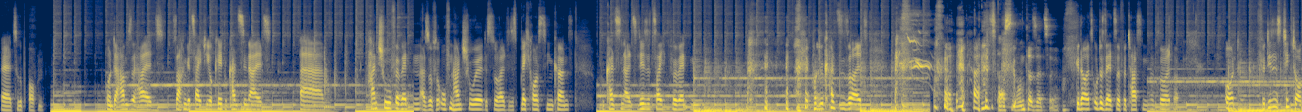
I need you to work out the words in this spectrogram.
äh, zu gebrauchen. Und da haben sie halt Sachen gezeigt, wie, okay, du kannst ihn als ähm, Handschuhe verwenden, also so Ofenhandschuhe, dass du halt dieses Blech rausziehen kannst. Du kannst ihn als Lesezeichen verwenden. Und du kannst ihn so als als Tastenuntersätze. Genau, als Untersätze für Tasten und so weiter. Und für dieses TikTok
